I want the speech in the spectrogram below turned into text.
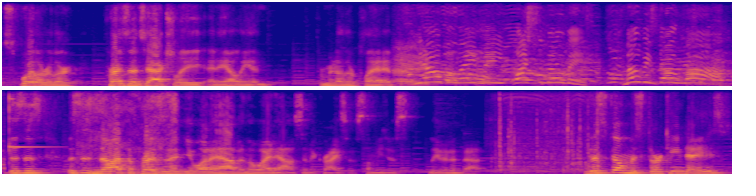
spoiler alert, president's actually an alien from another planet. You don't believe me? Watch the movies. Movies don't lie. This is this is not the president you want to have in the White House in a crisis. Let me just leave it at that. This film is 13 days.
